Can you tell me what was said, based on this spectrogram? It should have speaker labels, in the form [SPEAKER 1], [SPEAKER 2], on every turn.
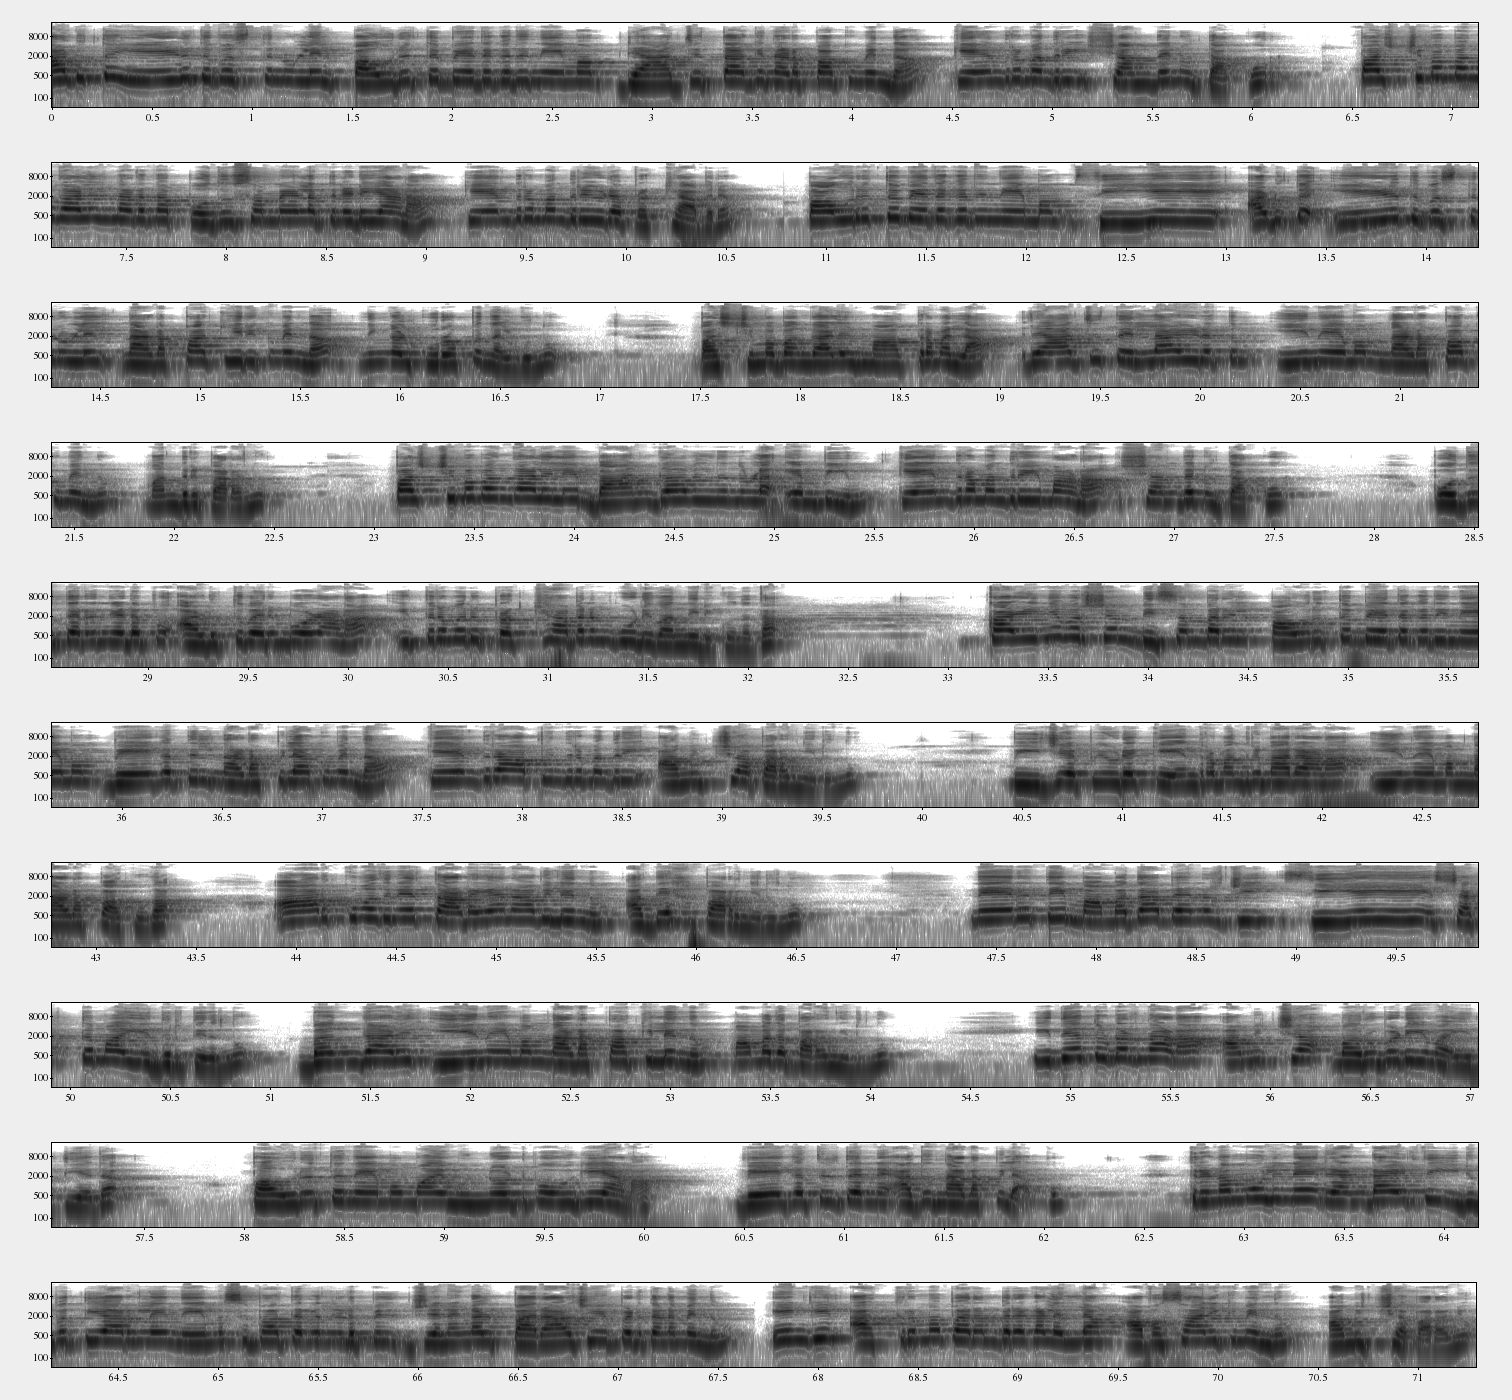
[SPEAKER 1] അടുത്ത ഏഴ് ദിവസത്തിനുള്ളിൽ പൗരത്വ ഭേദഗതി നിയമം രാജ്യത്താകെ നടപ്പാക്കുമെന്ന് കേന്ദ്രമന്ത്രി ശന്തനു താക്കൂർ. പശ്ചിമ ബംഗാളിൽ നടന്ന പൊതുസമ്മേളനത്തിനിടെയാണ് കേന്ദ്രമന്ത്രിയുടെ പ്രഖ്യാപനം. പൗരത്വ ഭേദഗതി നിയമം സി എ എ അടുത്ത ഏഴ് ദിവസത്തിനുള്ളിൽ നടപ്പാക്കിയിരിക്കുമെന്ന് നിങ്ങൾക്ക് ഉറപ്പ് നൽകുന്നു. പശ്ചിമ ബംഗാളിൽ മാത്രമല്ല രാജ്യത്തെല്ലായിടത്തും ഈ നിയമം നടപ്പാക്കുമെന്നും മന്ത്രി പറഞ്ഞു. പശ്ചിമ ബംഗാളിലെ ബാൻഗാവിൽ നിന്നുള്ള എം പിയും കേന്ദ്രമന്ത്രിയുമാണ് ശന്തനു താക്കൂർ. പൊതു തെരഞ്ഞെടുപ്പ് അടുത്തു വരുമ്പോഴാണ് ഇത്തരമൊരു പ്രഖ്യാപനം കൂടി വന്നിരിക്കുന്നത്. കഴിഞ്ഞ വർഷം ഡിസംബറിൽ പൗരത്വ ഭേദഗതി നിയമം വേഗത്തിൽ നടപ്പിലാക്കുമെന്ന് കേന്ദ്ര ആഭ്യന്തരമന്ത്രി അമിത്ഷാ പറഞ്ഞിരുന്നു. ബി ജെ പിയുടെ കേന്ദ്രമന്ത്രിമാരാണ് ഈ നിയമം നടപ്പാക്കുക. ആർക്കും അതിനെ തടയാനാവില്ലെന്നും അദ്ദേഹം പറഞ്ഞിരുന്നു. നേരത്തെ മമതാ ബാനർജി സി എ എയെ ശക്തമായി എതിർത്തിരുന്നു. ബംഗാളിൽ ഈ നിയമം നടപ്പാക്കില്ലെന്നും മമത പറഞ്ഞിരുന്നു. ഇതേ തുടർന്നാണ് അമിത്ഷാ മറുപടിയുമായി എത്തിയത്. പൗരത്വ നിയമവുമായി മുന്നോട്ട് പോവുകയാണ്. വേഗത്തിൽ തന്നെ അത് നടപ്പിലാക്കും. തൃണമൂലിനെ രണ്ടായിരത്തി ഇരുപത്തിയാറിലെ നിയമസഭാ തെരഞ്ഞെടുപ്പിൽ ജനങ്ങൾ പരാജയപ്പെടുത്തണമെന്നും എങ്കിൽ അക്രമ പരമ്പരകളെല്ലാം അവസാനിക്കുമെന്നും അമിത്ഷാ പറഞ്ഞു.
